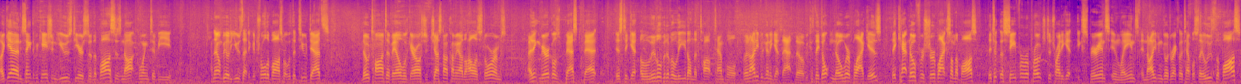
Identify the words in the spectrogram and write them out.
Again, Sanctification used here, so the boss is not going to be... They won't be able to use that to control the boss, but with the two deaths, no taunt available, Garrosh is just not coming out of the Hall of Storms. I think Miracle's best bet is to get a little bit of a lead on the top temple. They're not even going to get that, though, because they don't know where Black is. They can't know for sure Black's on the boss. They took the safer approach to try to get experience in lanes and not even go directly to temple. So they lose the boss,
